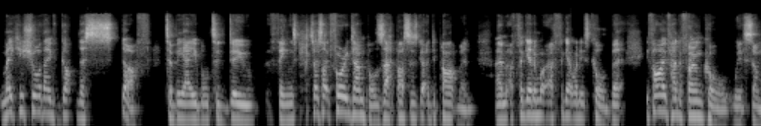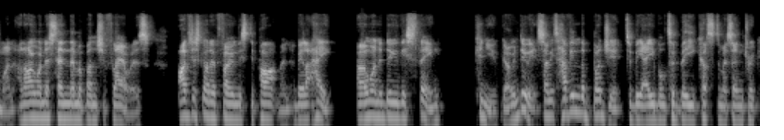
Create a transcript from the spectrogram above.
making sure they've got the stuff to be able to do things. So it's like, for example, Zappos has got a department. Um, I forget what I forget what it's called, but if I've had a phone call with someone and I want to send them a bunch of flowers, I've just got to phone this department and be like, hey, I want to do this thing. Can you go and do it? So it's having the budget to be able to be customer centric.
